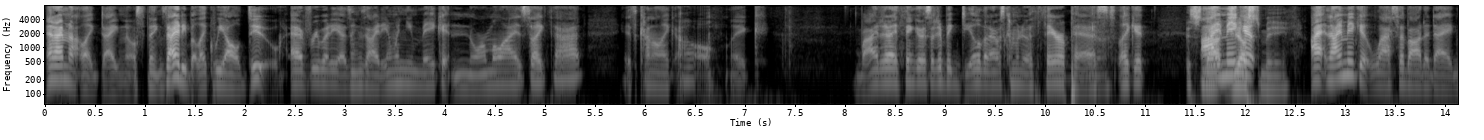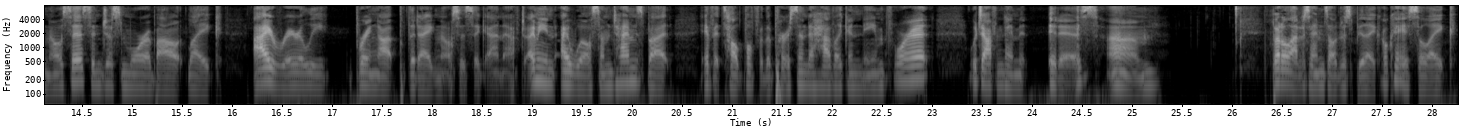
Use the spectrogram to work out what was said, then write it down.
And I'm not like diagnosed with anxiety, but like we all do. Everybody has anxiety, and when you make it normalized like that, it's kind of like, oh, like why did I think it was such a big deal that I was coming to a therapist? Like it, It's I not make just it- me. I, and I make it less about a diagnosis and just more about like I rarely bring up the diagnosis again after. I mean, I will sometimes, but if it's helpful for the person to have like a name for it, which oftentimes it, it is. Um, but a lot of times I'll just be like, okay, so like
